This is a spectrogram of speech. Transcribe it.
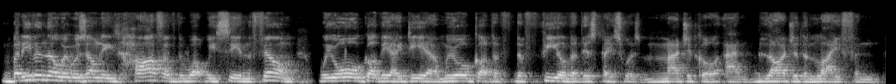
But even though it was only half of the, what we see in the film, we all got the idea and we all got the, the feel that this place was magical and larger than life and,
